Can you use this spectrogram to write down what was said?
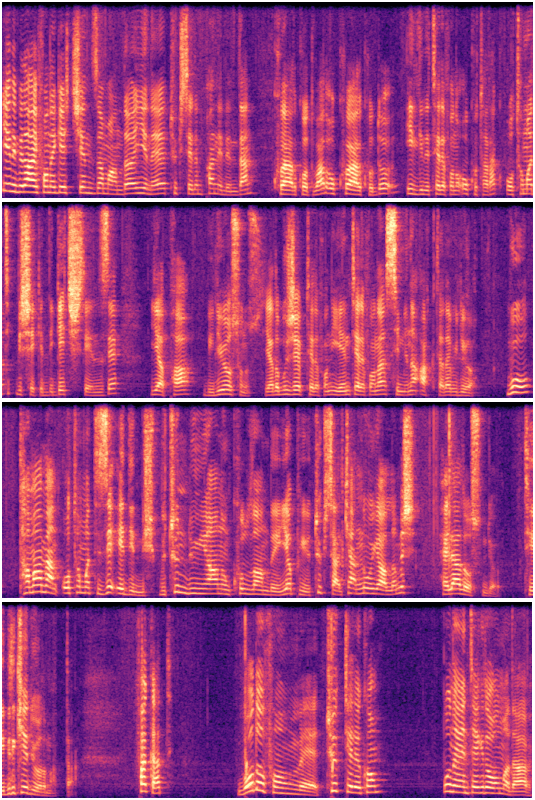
Yeni bir iPhone'a geçeceğiniz zaman da yine Turkcell'in panelinden QR kod var. O QR kodu ilgili telefona okutarak otomatik bir şekilde geçişlerinizi yapabiliyorsunuz. Ya da bu cep telefonu yeni telefona simini aktarabiliyor. Bu tamamen otomatize edilmiş, bütün dünyanın kullandığı yapıyı Turkcell kendine uyarlamış. Helal olsun diyorum. Tebrik ediyorum hatta. Fakat Vodafone ve Türk Telekom buna entegre olmadı abi.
